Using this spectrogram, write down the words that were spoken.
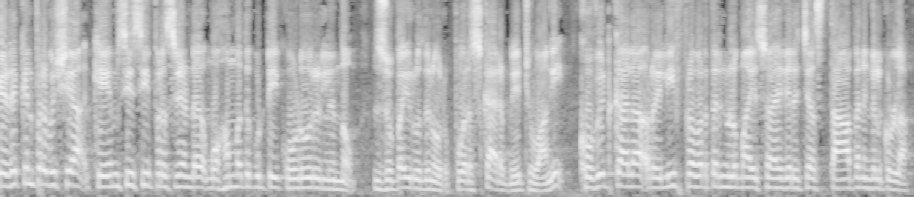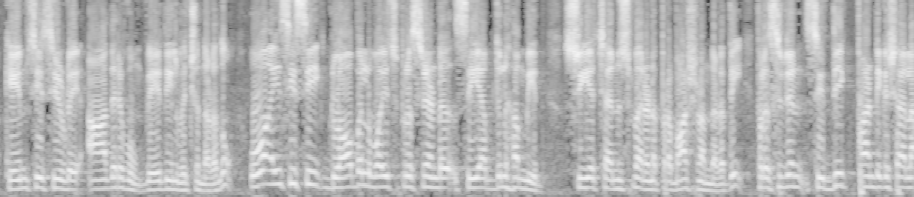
കിഴക്കൻ പ്രവിശ്യ K M C C president Muhammad Kutty കോടൂരിൽ നിന്നും ജുബൈറുദ്ദൂർ പുരസ്കാരം ഏറ്റുവാങ്ങി. കോവിഡ് കാല റിലീഫ് പ്രവർത്തനങ്ങളുമായി സഹകരിച്ച സ്ഥാപനങ്ങൾക്കുള്ള കെ എം സി സിയുടെ ആദരവും വേദിയിൽ വെച്ച് നടന്നു. O I C C global vice president C Abdul Hameed C H അനുസ്മരണ പ്രഭാഷണം നടത്തി. പ്രസിഡന്റ് സിദ്ദീഖ് പാണ്ഡികശാല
